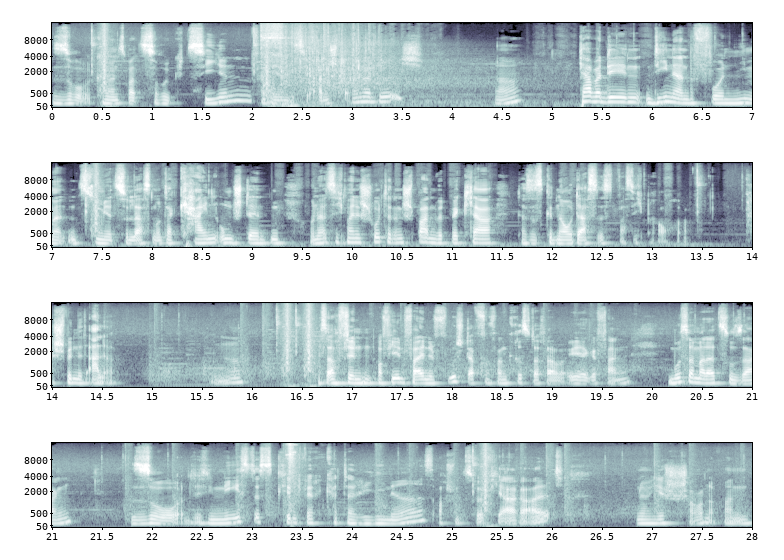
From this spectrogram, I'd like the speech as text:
So, können wir uns mal zurückziehen. Verlieren ein bisschen Anspannung dadurch. Ja. Ich habe den Dienern befohlen, niemanden zu mir zu lassen, unter keinen Umständen. Und als sich meine Schultern entspannen, wird mir klar, dass es genau das ist, was ich brauche. Verschwindet alle. Ja. Ist auf, den, auf jeden Fall in den Fußstapfen von Christopher gefangen. Muss man mal dazu sagen. So, die nächstes Kind wäre Katharina. Ist auch schon zwölf Jahre alt. Nur hier schauen, ob man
